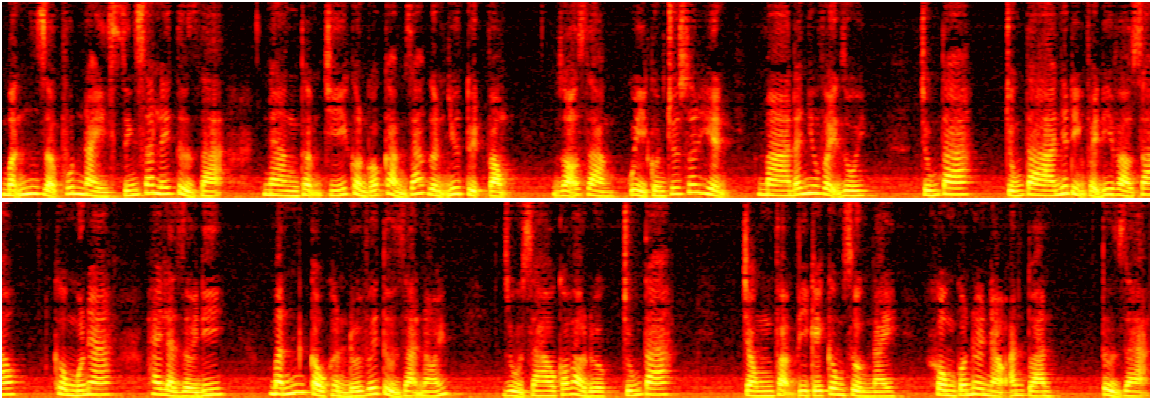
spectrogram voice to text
Mẫn giờ phút này dính sát lấy tử dạ, nàng thậm chí còn có cảm giác gần như tuyệt vọng. Rõ ràng quỷ còn chưa xuất hiện mà đã như vậy rồi. Chúng ta, chúng ta nhất định phải đi vào sao? Không muốn à, hay là rời đi? Mẫn cầu khẩn đối với tử dạ nói. Dù sao có vào được, chúng ta. Trong phạm vi cái công xưởng này, không có nơi nào an toàn. Tử dạ,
